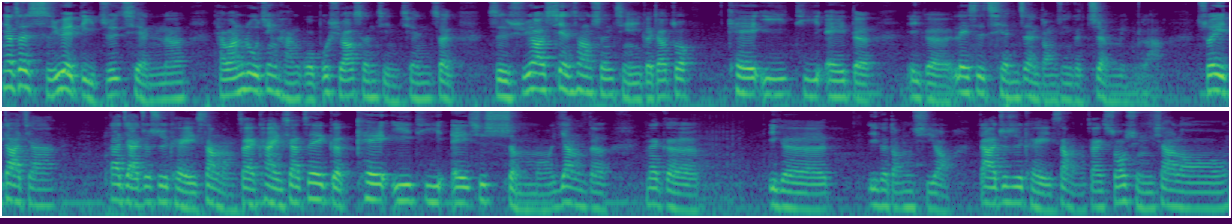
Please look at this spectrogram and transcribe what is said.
那在十月底之前呢，台湾入境韩国不需要申请签证，只需要线上申请一个叫做 KETA 的一个类似签证的东西，一个证明啦。所以大家大家就是可以上网再看一下这个 KETA 是什么样的那个一个一个东西哦，大家就是可以上网再搜寻一下喽。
